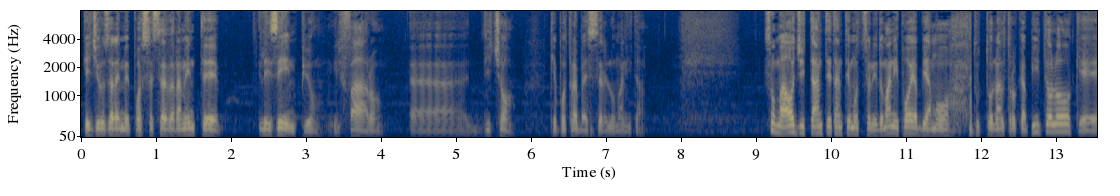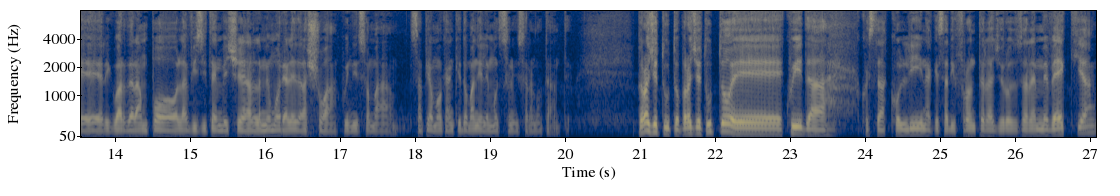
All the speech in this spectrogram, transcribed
che Gerusalemme possa essere veramente l'esempio, il faro eh, di ciò che potrebbe essere l'umanità. Insomma, oggi tante tante emozioni, domani poi abbiamo tutto un altro capitolo che riguarderà un po' la visita invece al memoriale della Shoah, quindi insomma sappiamo che anche domani le emozioni saranno tante. Per oggi è tutto, per oggi è tutto e qui da questa collina che sta di fronte alla Gerusalemme vecchia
